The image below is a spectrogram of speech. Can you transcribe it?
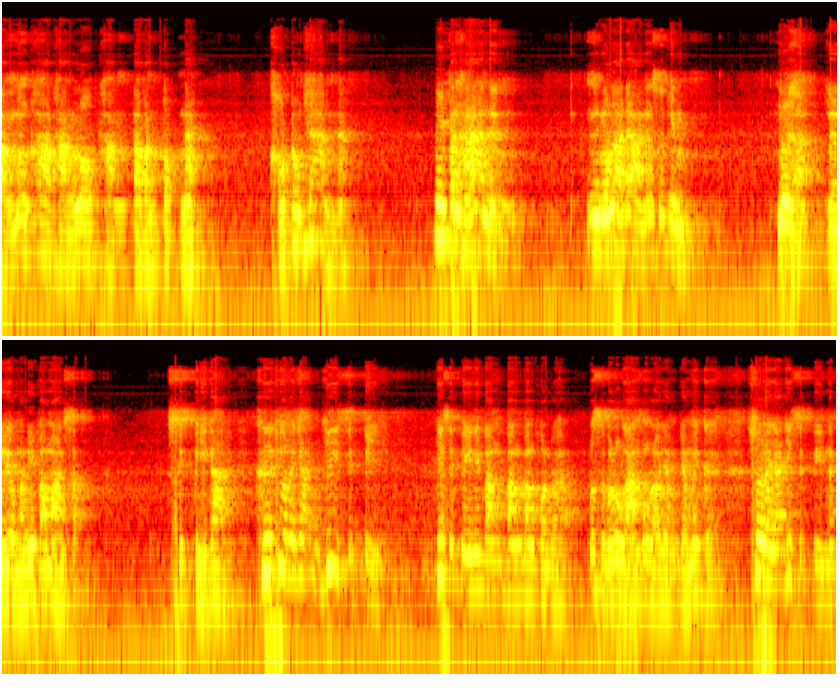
รั่งมั่งค่าทางโลกทางตะวันตกนะ เขาต้องจ้างนะ มีปัญหาอันหนึ่งหลวงอาได้อ่านหนังสือพิมพ์ เมื่อเร็วๆมานี้ประมาณสักสิบปีได้ คือช่วงระยะยี่สิบปียี่สิบปีนี่บางบางบางคนรู้สึกว่าลูกหลานของเรายังยังไม่เกิด ช่วงระยะยี่สิบปีนะ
